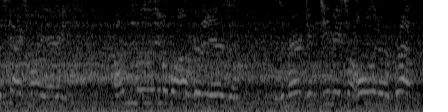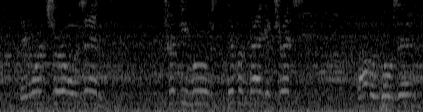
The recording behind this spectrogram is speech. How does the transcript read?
This guy's money, Eddie. Unbelievable how good he is. And his American teammates are holding their breath. They weren't sure it was in. Tricky moves, different bag of tricks. That one goes in.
